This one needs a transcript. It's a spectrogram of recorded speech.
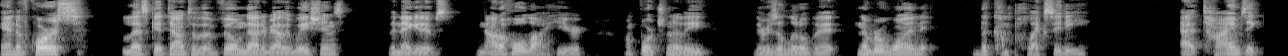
And of course, let's get down to the filmed out evaluations. The negatives, not a whole lot here. Unfortunately, there is a little bit. Number one, the complexity. At times, it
